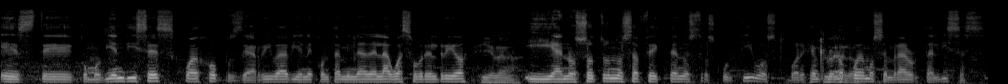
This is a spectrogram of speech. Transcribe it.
este, como bien dices, Juanjo, pues de arriba viene contaminada el agua sobre el río Y la- y a nosotros nos afecta en nuestros cultivos. Por ejemplo, Claro. no podemos sembrar hortalizas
